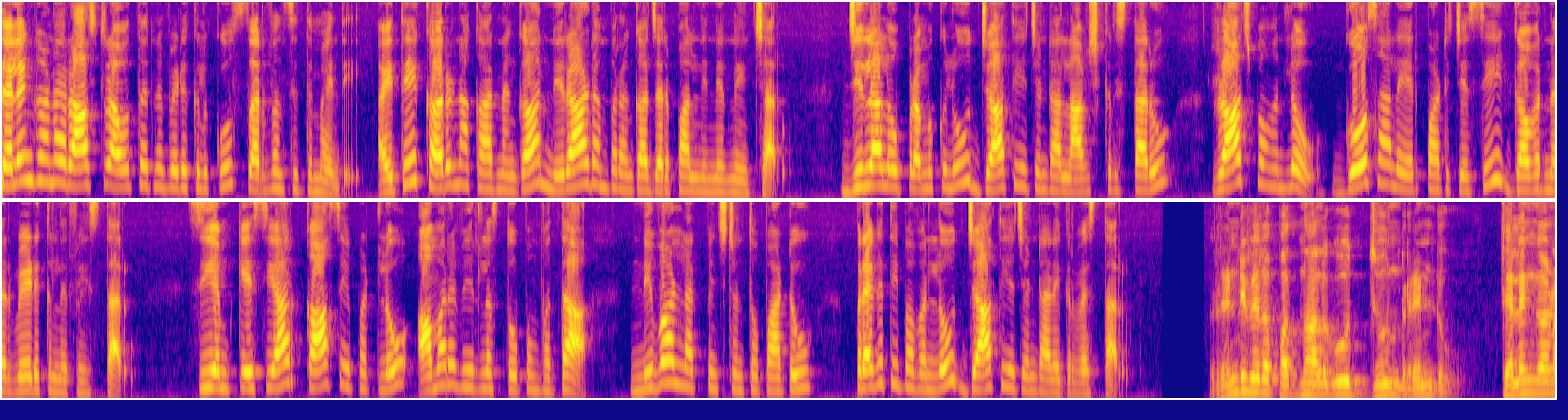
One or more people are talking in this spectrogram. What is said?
తెలంగాణ రాష్ట్ర అవతరణ వేడుకలకు సర్వం సిద్ధమైంది. అయితే కరోనా కారణంగా నిరాడంబరంగా జరపాలని నిర్ణయించారు. జిల్లాలో ప్రముఖులు జాతీయ జెండాలను ఆవిష్కరిస్తారు. రాజ్భవన్లో గోశాల ఏర్పాటు చేసి గవర్నర్ వేడుకలు నిర్వహిస్తారు. సీఎం కేసీఆర్ కాసేపట్లో అమరవీరుల స్తూపం వద్ద నివాళులర్పించడంతో పాటు ప్రగతి భవన్లో జాతీయ జెండా ఎగురవేస్తారు. రెండు వేల పద్నాలుగు జూన్ రెండు తెలంగాణ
